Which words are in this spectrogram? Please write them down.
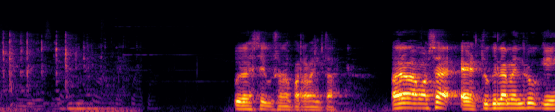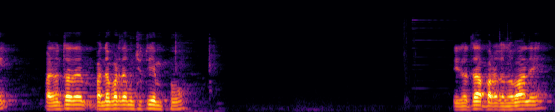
punto adecuado. Puede que esté usando para reventar. Ahora vamos a hacer el truque y la mendruki, para no, para no perder mucho tiempo. Y total, para lo que no vale.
